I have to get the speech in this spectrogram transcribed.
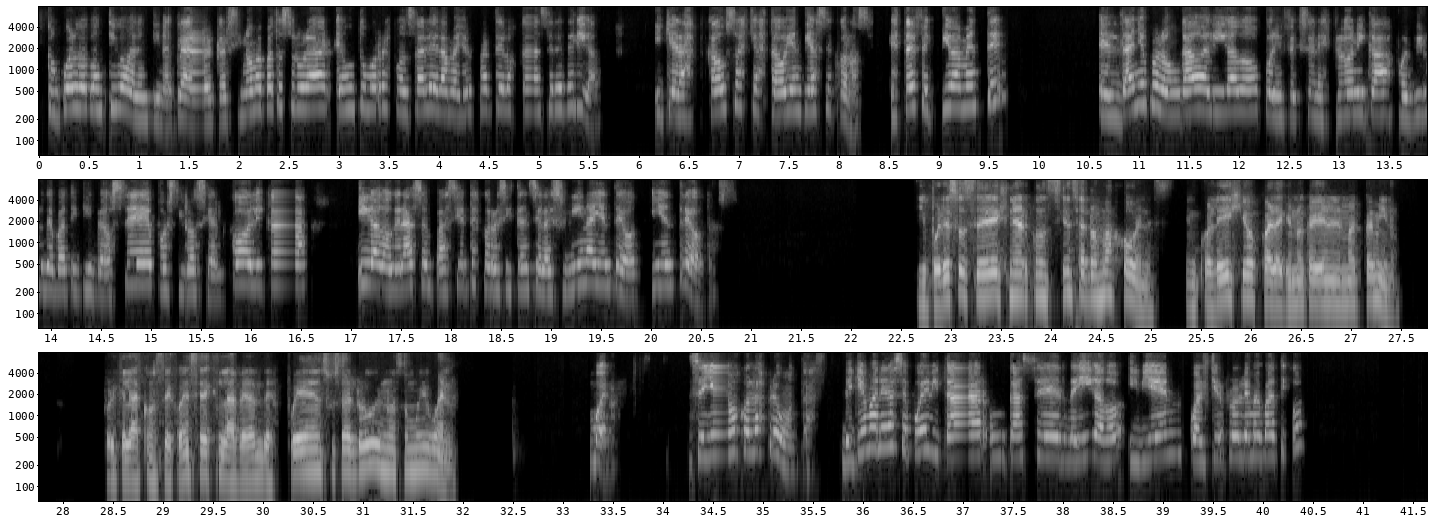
Concuerdo contigo, Valentina. Claro, el carcinoma hepatocelular es un tumor responsable de la mayor parte de los cánceres del hígado y que las causas que hasta hoy en día se conocen. Está efectivamente el daño prolongado al hígado por infecciones crónicas, por virus de hepatitis B o C, por cirrosis alcohólica, hígado graso en pacientes con resistencia a la insulina y entre, y entre otros. Y por eso se debe generar conciencia a los más jóvenes, en colegios, para que no caigan en el mal camino, porque las consecuencias las verán después en su salud no son muy buenas. Bueno, seguimos con las preguntas. ¿De qué manera se puede evitar un cáncer de hígado y bien cualquier problema hepático?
